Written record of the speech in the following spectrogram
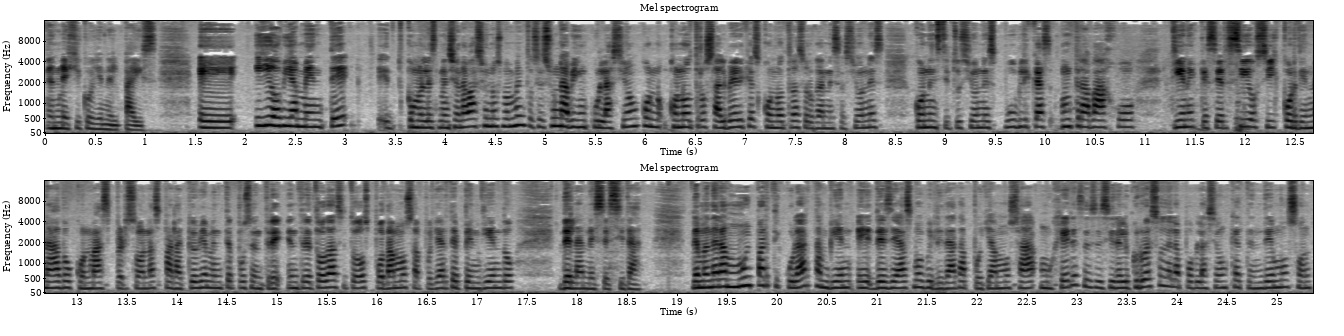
en México y en el país. Eh, y obviamente eh, como les mencionaba hace unos momentos, es una vinculación con, con, otros albergues, con otras organizaciones, con instituciones públicas. Un trabajo tiene que ser sí o sí coordinado con más personas para que obviamente pues entre, entre todas y todos podamos apoyar dependiendo de la necesidad. De manera muy particular también eh, desde AS Movilidad apoyamos a mujeres, es decir, el grueso de la población que atendemos son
